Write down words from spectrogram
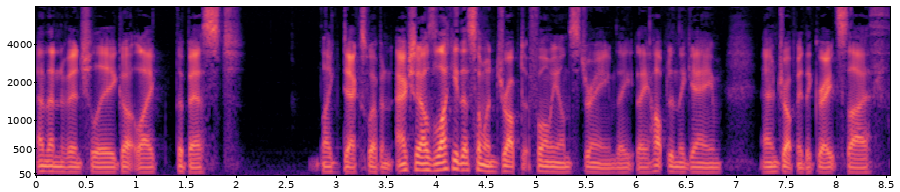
and then eventually got like the best like dex weapon. Actually, I was lucky that someone dropped it for me on stream. They they hopped in the game and dropped me the great scythe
